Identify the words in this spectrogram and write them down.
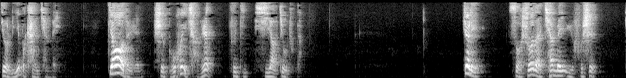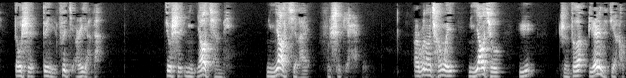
就离不开谦卑。骄傲的人是不会承认自己需要救助的。这里所说的谦卑与服侍，都是对你自己而言的，就是你要谦卑，你要起来服侍别人，而不能成为你要求与。指责别人的借口。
